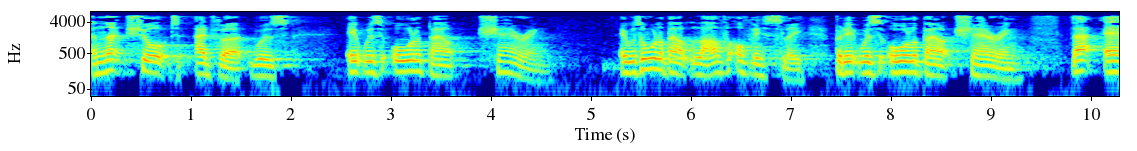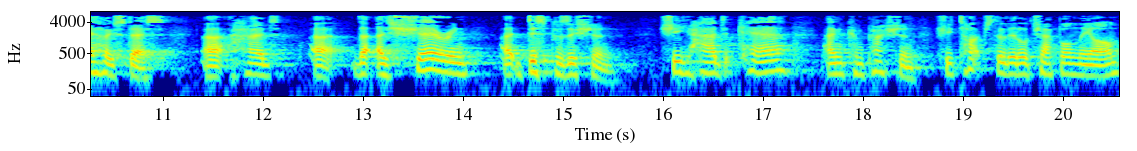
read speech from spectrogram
And that short advert was, it was all about sharing. It was all about love, obviously, but it was all about sharing. That air hostess uh, had uh, a sharing uh, disposition. She had care and compassion. She touched the little chap on the arm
